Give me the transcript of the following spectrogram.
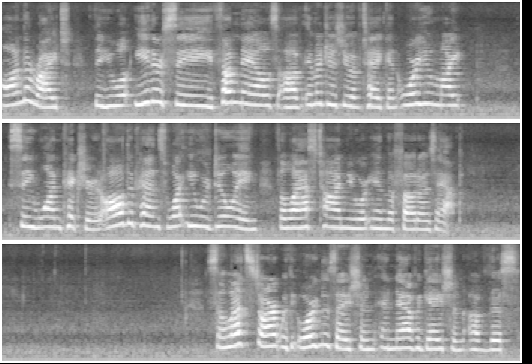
on the right, the, you will either see thumbnails of images you have taken, or you might see one picture. It all depends what you were doing the last time you were in the Photos app. So let's start with the organization and navigation of this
